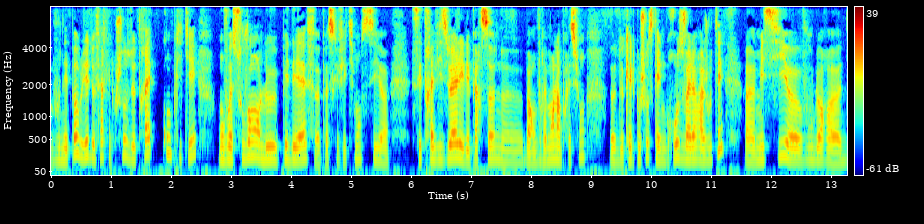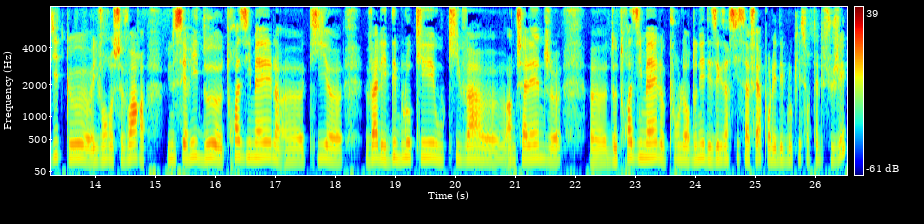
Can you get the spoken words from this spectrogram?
vous n'êtes pas obligé de faire quelque chose de très compliqué. On voit souvent le PDF parce qu'effectivement c'est très visuel et les personnes bah, ont vraiment l'impression de quelque chose qui a une grosse valeur ajoutée. mais si vous leur dites que ils vont recevoir une série de euh, trois emails euh, qui euh, va les débloquer ou qui va un challenge de trois emails pour leur donner des exercices à faire pour les débloquer sur tel sujet,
